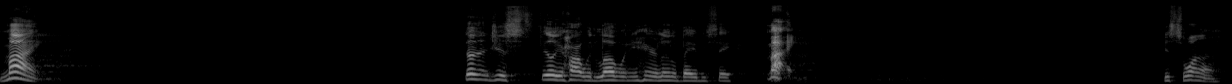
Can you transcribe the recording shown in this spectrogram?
mine. Doesn't just fill your heart with love when you hear a little baby say, mine. You just want to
